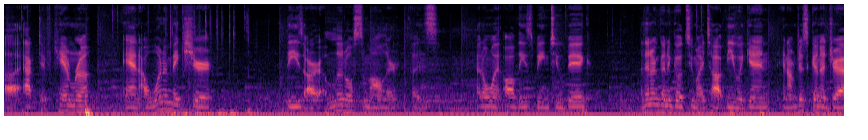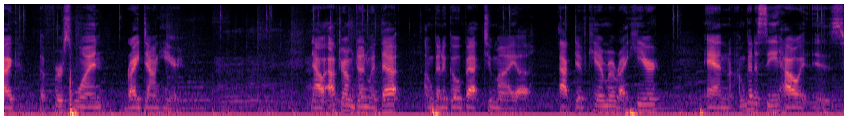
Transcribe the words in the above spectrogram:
uh, active camera and I wanna make sure these are a little smaller because I don't want all these being too big. And then I'm gonna go to my top view again and I'm just gonna drag the first one right down here. Now after I'm done with that, I'm gonna go back to my uh, active camera right here and I'm gonna see how it is.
